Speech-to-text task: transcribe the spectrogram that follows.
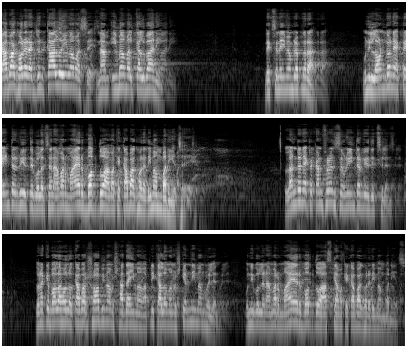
কাবা ঘরের একজন কালো ইমাম আছে, নাম ইমাম আল কালবানি দেখছেন এই ইমামরা আপনারা? উনি লন্ডনে একটা ইন্টারভিউতে বলেছেন, আমার মায়ের বদ্দ আমাকে কাবা ঘরের ইমাম বানিয়েছে। লন্ডনে একটা কনফারেন্সে উনি ইন্টারভিউ দিচ্ছিলেন। তো ওনাকে বলা হলো, কাবার সব ইমাম সাদা ইমাম, আপনি কালো মানুষ, কেমনি ইমাম হইলেন? উনি বললেন, আমার মায়ের বদ্দ আজকে আমাকে কাবা ঘরের ইমাম বানিয়েছে।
